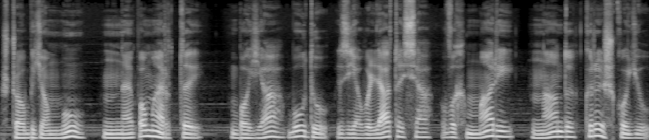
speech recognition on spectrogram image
щоб йому не померти, бо я буду з'являтися в хмарі над кришкою.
